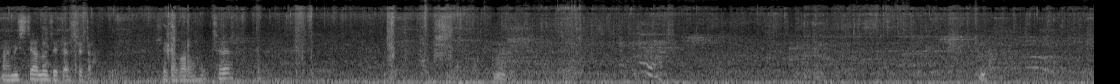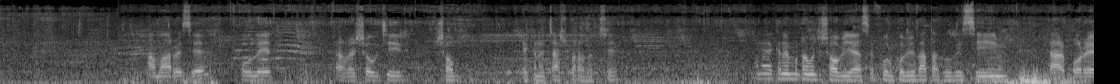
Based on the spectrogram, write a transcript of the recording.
মানে মিষ্টি আলু যেটা, সেটা সেটা করা হচ্ছে। আমার রয়েছে ফুলের তারপরে সবজির সব এখানে চাষ করা হচ্ছে। মানে এখানে মোটামুটি সবই আছে, ফুলকপি পাতাকপি সিম, তারপরে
